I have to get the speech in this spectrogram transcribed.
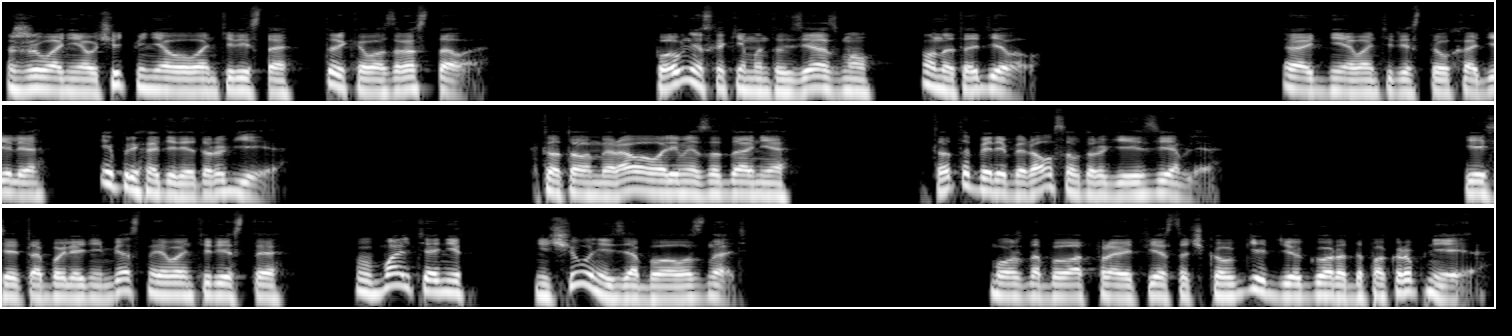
желание учить меня у авантюриста только возрастало. Помню, с каким энтузиазмом он это делал. Одни авантюристы уходили, и приходили другие. Кто-то умирал во время задания, кто-то перебирался в другие земли. Если это были не авантюристы, в Мальте о них ничего нельзя было узнать. Можно было отправить весточку в гильдию города покрупнее,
